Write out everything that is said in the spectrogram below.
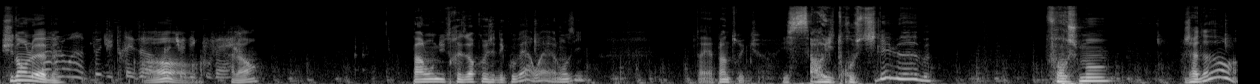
je suis dans le hub. Parlons un peu du trésor Oh, que tu as découvert. alors? Parlons du trésor que j'ai découvert, ouais, allons-y. Il y a plein de trucs. Il Oh, il est trop stylé le hub Franchement, j'adore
